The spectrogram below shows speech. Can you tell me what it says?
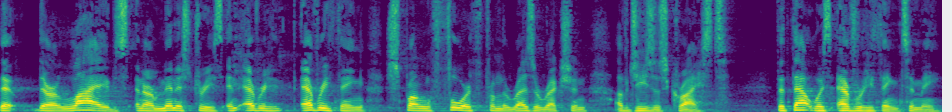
that their lives and our ministries and every, everything sprung forth from the resurrection of Jesus Christ. That that was everything to me.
